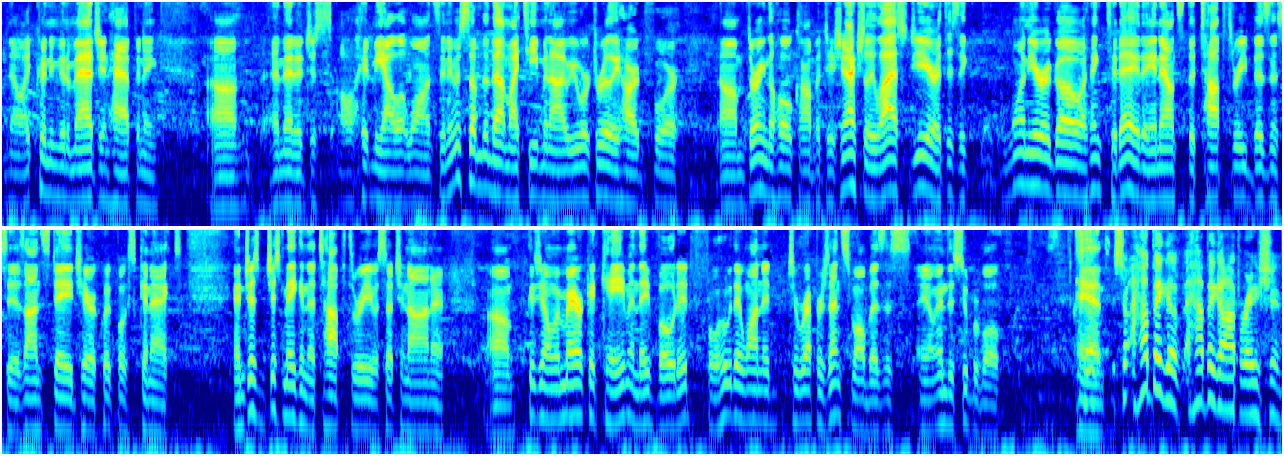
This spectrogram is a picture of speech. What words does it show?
you know I couldn't even imagine happening. Um, and then it just all hit me all at once. And it was something that my team and I, we worked really hard for um, during the whole competition. Actually, last year, at this one year ago, I think today, they announced the top three businesses on stage here at QuickBooks Connect. And just, just making the top three was such an honor. Because um, you know, America came and they voted for who they wanted to represent small business you know, in the Super Bowl. And so, so how big of how big operation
